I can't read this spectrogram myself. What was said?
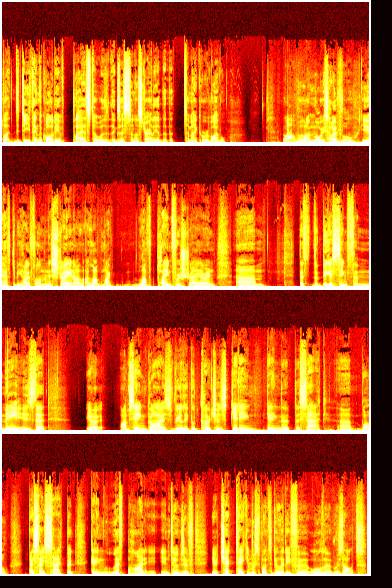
like? Do you think the quality of players still was, exists in Australia that, that, to make a revival? Well, well, I'm always hopeful. You have to be hopeful. I'm an Australian. I, I love my love playing for Australia, and um, the the biggest thing for me is that you know I'm seeing guys, really good coaches, getting getting the the sack. Um, well, they say sack, but getting left behind in terms of you know Cheika taking responsibility for all the results,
